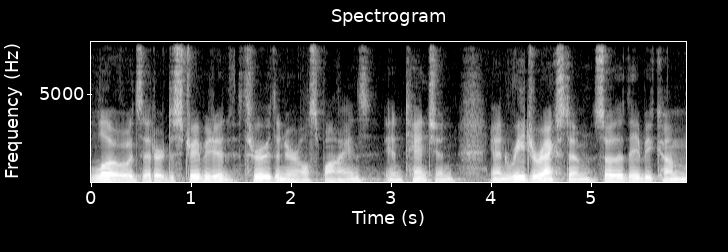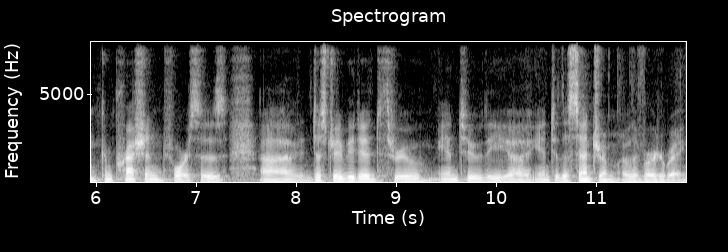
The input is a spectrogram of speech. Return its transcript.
loads that are distributed through the neural spines in tension and redirects them so that they become compression forces uh, distributed through into the, uh, into the centrum of the vertebrae.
